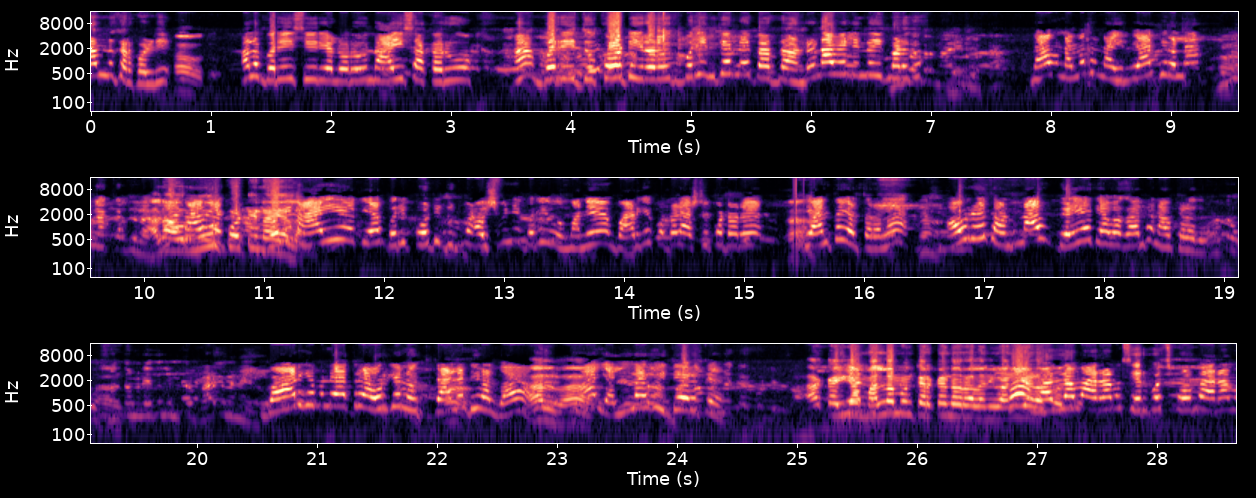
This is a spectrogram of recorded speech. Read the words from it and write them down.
ನಮ್ನ ಕರ್ಕೊಳ್ಳಿ. ಅಲ್ಲ ಬರೀ ಸೀರಿಯಲ್ ಅವರು ನಾಯಿ ಸಾಕರು ಬರೀ ಇದು ಕೋಟಿ ಇರೋರು ಬರೀ ಇಂಟರ್ನೆಟ್ ಅರ್ಧ ಅಂದ್ರೆ ನಾವೆಲ್ಲಿಂದ ಇದ್ ಮಾಡೋದು? ನಾವು ನಮ್ಮ ನಾ ಯಾಕಿರಲ್ಲ ಅಲ್ಲ ಅವ್ರು ಕೋಟಿ ನಾಯಿ ಬರೀ ಅಲ್ಲ ನಾಯಿ ಅದ್ಯಾ ಬರೀ ಕೋಟಿ ದುಡ್ಡು ಅಶ್ವಿನಿ ಬರೀ ಮನೆ ಬಾಡಿಗೆ ಕೊಟ್ಟಾಳೆ ಅಷ್ಟು ಕೊಟ್ಟವ್ರೆ. ಅಂತ ಹೇಳ್ತಾರಲ್ಲ? ಅವ್ರೇ ತಗೊಂಡ್ರು ನಾವು ಬೆಳೆಯೋದು ಯಾವಾಗ ಅಂತ ನಾವು ಕೇಳೋದು. ಬಾಡಿಗೆ ಮನೆ ಆದ್ರೆ ಅವ್ರಿಗೇನು ಟ್ಯಾಲೆಂಟ್ ಇರಲ್ವಾ ಅಲ್ವಾ? ಎಲ್ಲಾರು ಎಲ್ಲರಿಗೂ ಇದ್ದೇ ಇರುತ್ತೆ. ಆಕ ಈಗ ಮಲ್ಲಮ್ಮನ್ ಕರ್ಕೊಂಡವ್ರಲ್ಲ ನೀವು ಹಂಗೆ ಮಲ್ಲಮ್ಮ ಆರಾಮ ಸೇರ್ಕೊಚ್ಕೊಂಡು ಆರಾಮ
